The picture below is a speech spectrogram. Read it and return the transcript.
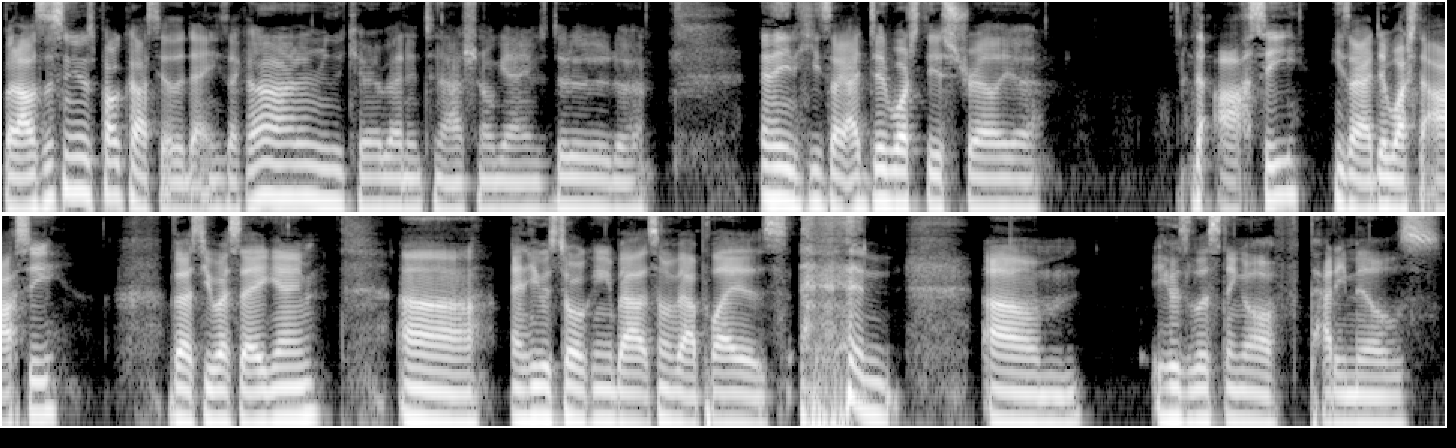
But I was listening to his podcast the other day. and he's like, "Oh, I don't really care about international games." And then he's like, "I did watch the Australia, the Aussie." He's like, "I did watch the Aussie versus USA game." Uh, and he was talking about some of our players, and um, he was listing off Patty Mills,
